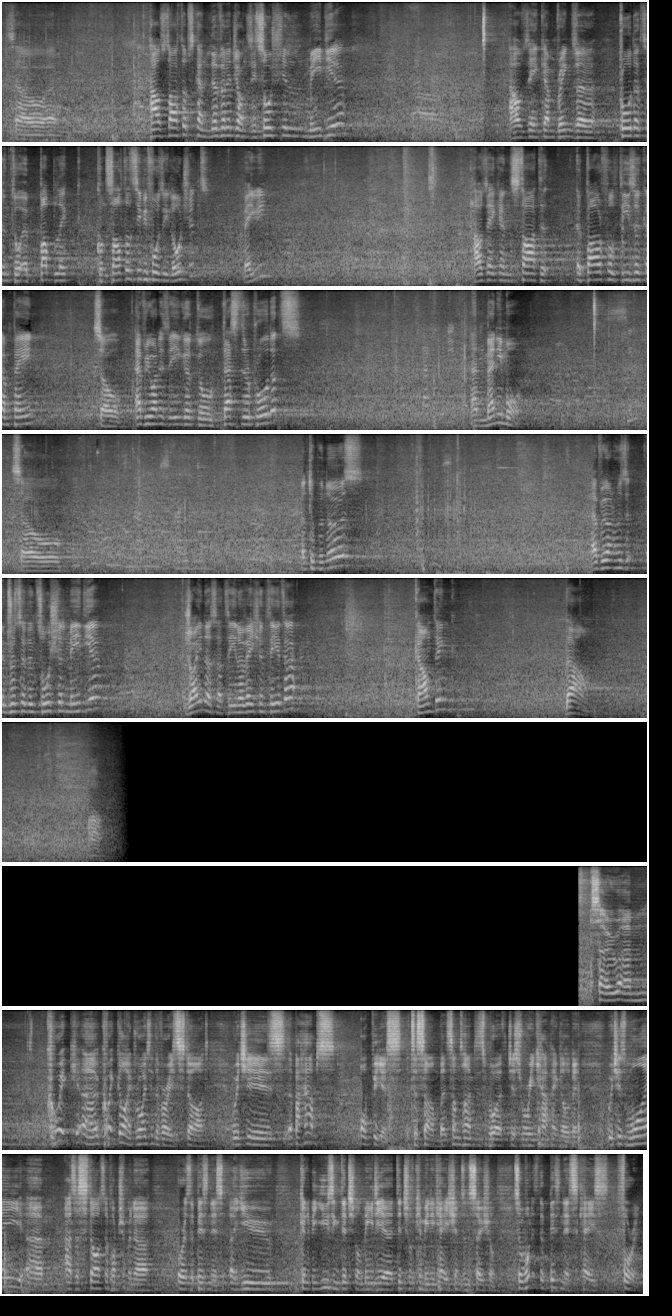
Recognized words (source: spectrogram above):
So, um, how startups can leverage on the social media, how they can bring the products into a public consultancy before they launch it, maybe. How they can start a, a powerful teaser campaign, so everyone is eager to test their products, and many more. So, entrepreneurs, everyone who's interested in social media, Join us at the Innovation Theatre. Counting down. Wow. So um, quick, uh, quick guide right at the very start, which is perhaps obvious to some, but sometimes it's worth just recapping a little bit, which is why, um, as a startup entrepreneur or as a business, are you going to be using digital media, digital communications, and social? So, what is the business case for it?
